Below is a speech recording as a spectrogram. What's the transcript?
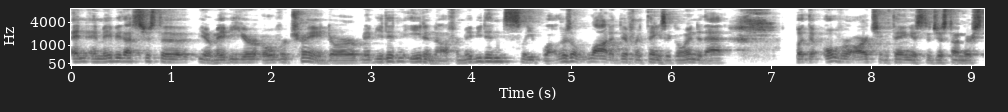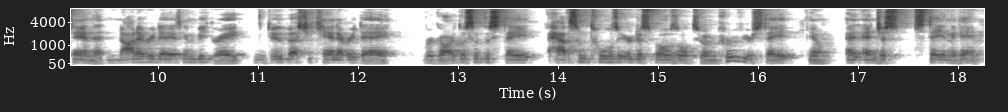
and and maybe that's just a you know maybe you're overtrained or maybe you didn't eat enough or maybe you didn't sleep well. There's a lot of different things that go into that. But the overarching thing is to just understand that not every day is going to be great. Do the best you can every day regardless of the state have some tools at your disposal to improve your state you know and, and just stay in the game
